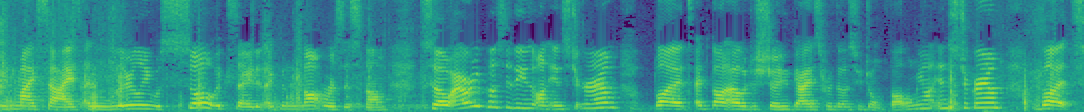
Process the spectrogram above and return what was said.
in my size, I literally was so excited. I could not resist them. So I already posted these on Instagram, but I thought I would just show you guys for those who don't follow me on Instagram. But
